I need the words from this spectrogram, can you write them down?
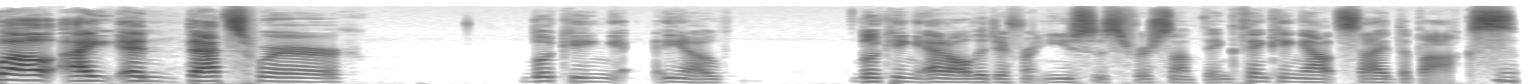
Well, I and that's where looking, you know, looking at all the different uses for something, thinking outside the box.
